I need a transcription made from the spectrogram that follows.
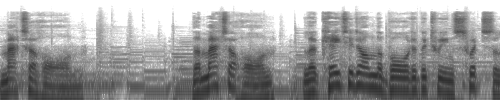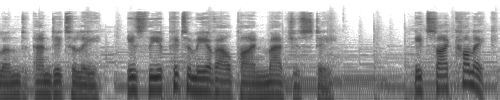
Matterhorn. The Matterhorn, located on the border between Switzerland and Italy, is the epitome of alpine majesty. Its iconic,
